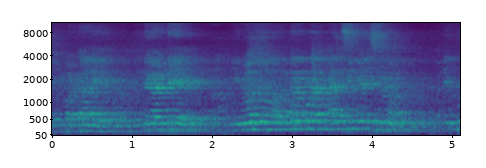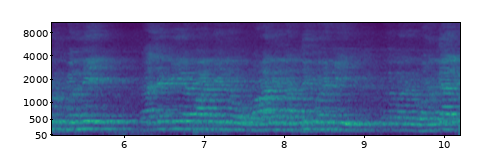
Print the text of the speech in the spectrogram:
చేపట్టాలి. ఎందుకంటే We Obrigado.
